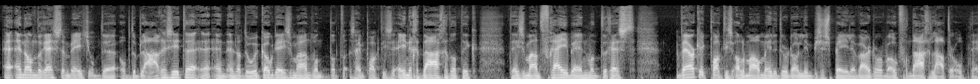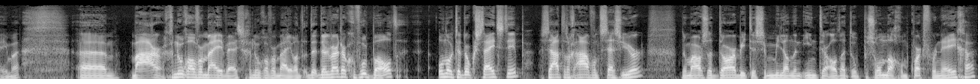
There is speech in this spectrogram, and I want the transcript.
En, en dan de rest een beetje op de, op de blaren zitten. En, en, en dat doe ik ook deze maand. Want dat zijn praktisch de enige dagen dat ik deze maand vrij ben. Want de rest werk ik praktisch allemaal mede door de Olympische Spelen. Waardoor we ook vandaag later opnemen. Ehm, maar genoeg over mij, Wes. Genoeg over mij. Want er werd ook gevoetbald. Onorthodox tijdstip. Zaterdagavond 6 uur. Normaal was dat derby tussen Milan en Inter altijd op zondag om kwart voor negen.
